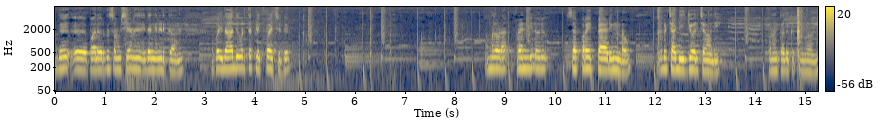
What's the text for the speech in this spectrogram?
ഇത് പലർക്കും സംശയമാണ് ഇതെങ്ങനെ എടുക്കാന്ന്. അപ്പൊ ഇതാദ്യം ഇവിടുത്തെ ക്ലിപ്പ് അയച്ചിട്ട് നമ്മളിവിടെ ഫ്രണ്ടിൽ ഒരു സെപ്പറേറ്റ് പാഡിങ് ഉണ്ടാവും. അത് പിടിച്ച് അടിക്ക് വലിച്ചാൽ മതി. അപ്പൊ നമുക്കത് കിട്ടുന്നതാണ്.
